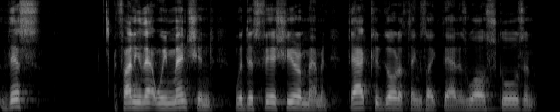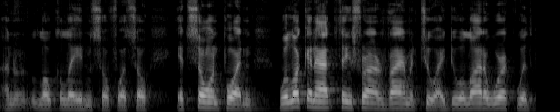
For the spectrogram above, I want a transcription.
this funding that we mentioned with this fair share amendment, that could go to things like that, as well as schools and under local aid and so forth. So it's so important. We're looking at things for our environment too. I do a lot of work with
